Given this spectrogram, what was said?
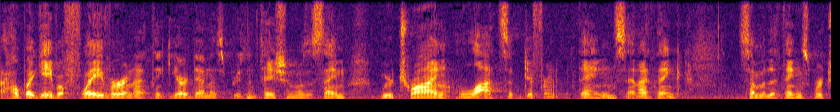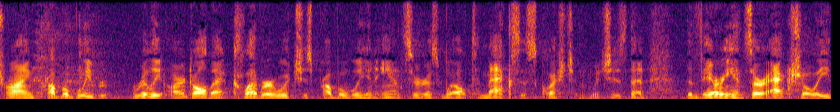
I hope I gave a flavor, and I think Yardena's presentation was the same. We're trying lots of different things, and I think some of the things we're trying probably really aren't all that clever, which is probably an answer as well to Max's question, which is that the variants are actually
